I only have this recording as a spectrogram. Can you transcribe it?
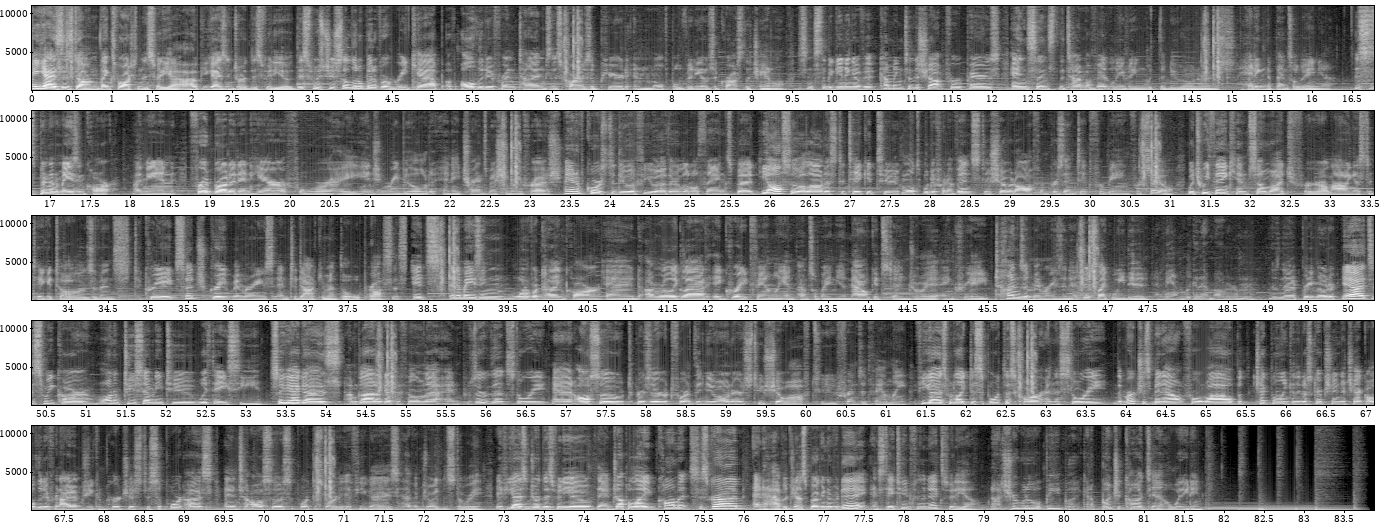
Hey guys, it's Dalton. Thanks for watching this video. I hope you guys enjoyed this video. This was just a little bit of a recap of all the different times this car has appeared in multiple videos across the channel since the beginning of it coming to the shop for repairs and since the time of it leaving with the new owners heading to Pennsylvania. This has been an amazing car. I mean, Fred brought it in here for a engine rebuild and a transmission refresh, and of course to do a few other little things, but he also allowed us to take it to multiple different events to show it off and present it for being for sale, which we thank him so much for allowing us to take it to all those events to create such great memories and to document the whole process. It's an amazing, one-of-a-kind car, and I'm really glad a great family in Pennsylvania now gets to enjoy it and create tons of memories in it, just like we did. And man, look at that motor. Mm, isn't that a pretty motor? Yeah, it's a sweet car. One of 272 with AC. So yeah, guys, I'm glad I got to film that and preserve that story and also to preserve it for the new owners to show off to friends and family. If you guys would like to support this car and the story, the merch has been out for a while, but check the link in the description to check all the different items you can purchase to support us and to also support the story if you guys have enjoyed the story. If you guys enjoyed this video, then drop a like, comment, subscribe, and have a just bugging of a day. And stay tuned for the next video. Not sure what it will be, but got a bunch of content awaiting.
